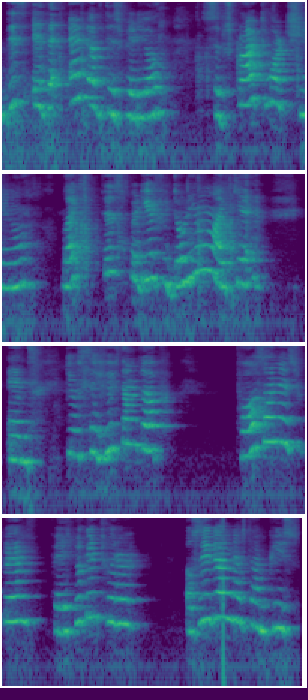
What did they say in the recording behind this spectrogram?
this is the end of this video. Subscribe to our channel. Like this video if you don't even like it. And give us a huge thumbs up. Follow us on Instagram, Facebook, and Twitter. I'll see you guys next time. Peace.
